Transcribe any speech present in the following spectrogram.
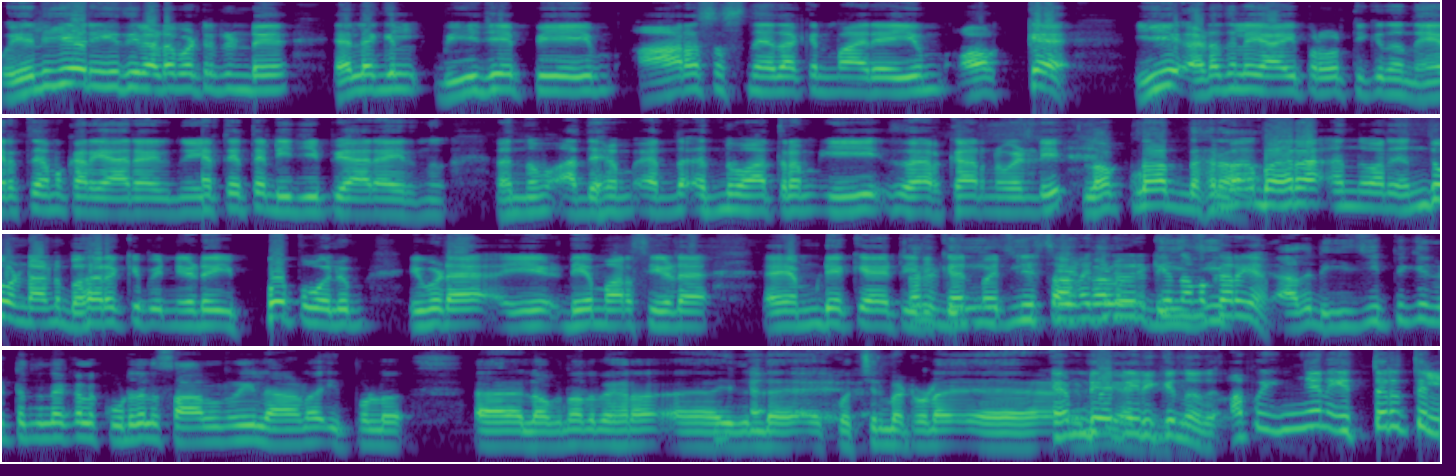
വലിയ രീതിയിൽ ഇടപെട്ടിട്ടുണ്ട്. അല്ലെങ്കിൽ ബി ജെ പിയെയും ആർ എസ് എസ് നേതാക്കന്മാരെയും ഒക്കെ ഈ ഇടനിലയായി പ്രവർത്തിക്കുന്ന നേരത്തെ നമുക്കറിയാം ആരായിരുന്നു നേരത്തെ ഡി ജി പി ആരായിരുന്നു എന്നും അദ്ദേഹം എന്ന് മാത്രം ഈ സർക്കാരിന് വേണ്ടി ലോക്നാഥ് ബെഹ്റ. ബെഹ്റ എന്ന് പറഞ്ഞ എന്തുകൊണ്ടാണ് ബെഹ്റയ്ക്ക് പിന്നീട് ഇപ്പോൾ പോലും ഇവിടെ ഈ ഡി എം ആർ സിയുടെ എം ഡി ഒക്കെ ആയിട്ട് ഇരിക്കാൻ പറ്റിയ സാഹചര്യം ഒരിക്കലും നമുക്കറിയാം. അത് ഡി ജി പിക്ക് കിട്ടുന്നതിനേക്കാൾ കൂടുതൽ സാലറിയിലാണ് ഇപ്പോൾ ലോക്നാഥ് ബെഹ്റ ഇതിന്റെ കൊച്ചിൻ മെട്രോയുടെ എം ഡി ആയിട്ട് ഇരിക്കുന്നത്. അപ്പൊ ഇങ്ങനെ ഇത്തരത്തിൽ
